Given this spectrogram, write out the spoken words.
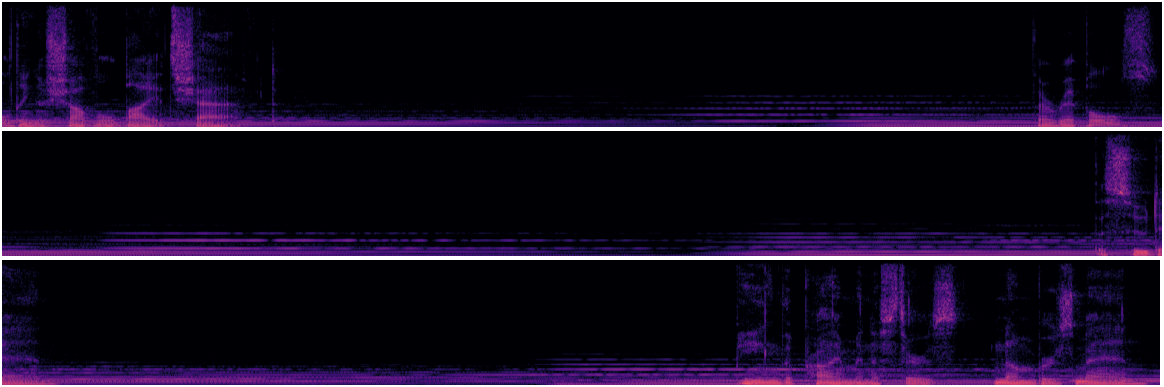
Holding a shovel by its shaft. The ripples. The Sudan. being the Prime Minister's numbers man.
